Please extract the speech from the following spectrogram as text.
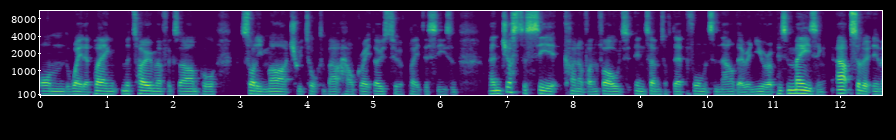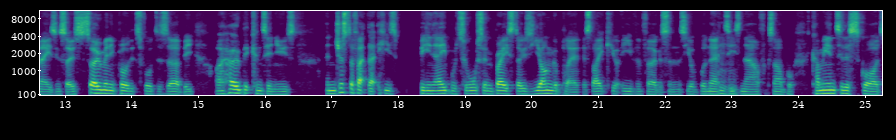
on the way they're playing. Mitoma, for example, Solly March. We talked about how great those two have played this season. And just to see it kind of unfold in terms of their performance, and now they're in Europe, it's amazing, absolutely amazing. So, so many plaudits for De Zerbi. I hope it continues. And just the fact that he's being able to also embrace those younger players like your Evan Ferguson's, your Bonettis mm-hmm. now, for example, coming into this squad,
